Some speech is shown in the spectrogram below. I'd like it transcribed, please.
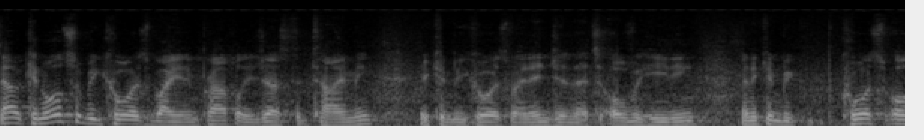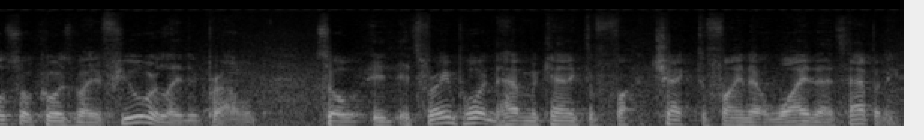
Now, it can also be caused by improperly adjusted timing. It can be caused by an engine that's overheating, and it can be caused, also caused by a fuel-related problem. So it, it's very important to have a mechanic to check to find out why that's happening.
